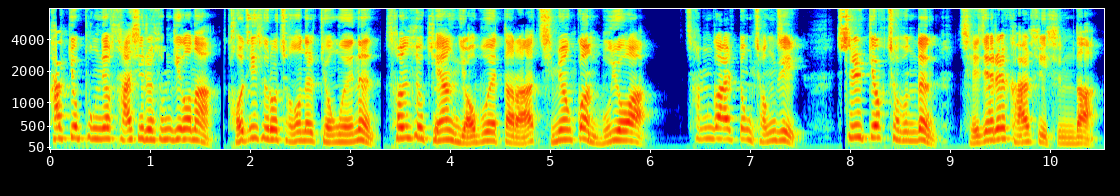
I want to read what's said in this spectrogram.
학교 폭력 사실을 숨기거나 거짓으로 적어낼 경우에는 선수 계약 여부에 따라 지명권 무효와 참가 활동 정지, 실격 처분 등 제재를 가할 수 있습니다.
